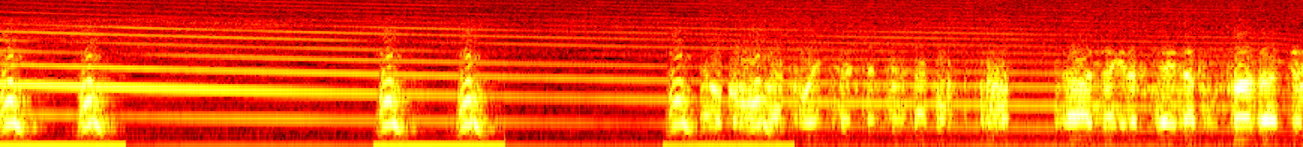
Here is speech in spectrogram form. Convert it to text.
Uh, negative K, nothing further. Just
